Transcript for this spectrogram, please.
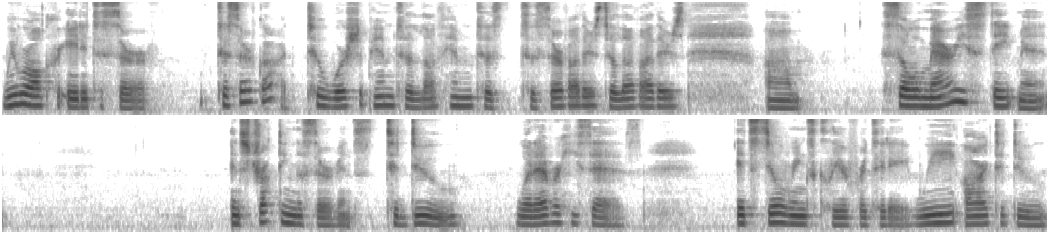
we were all created to serve, to serve God, to worship Him, to love Him, to, to serve others, to love others. Um, so Mary's statement instructing the servants to do whatever he says, it still rings clear for today. We are to do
